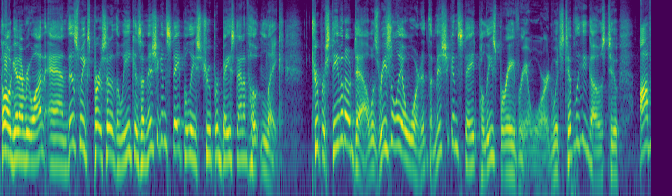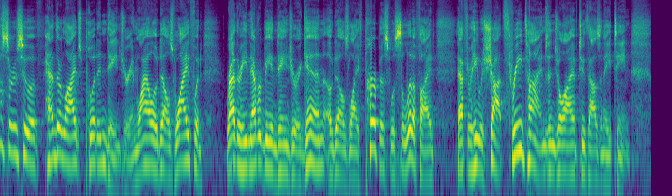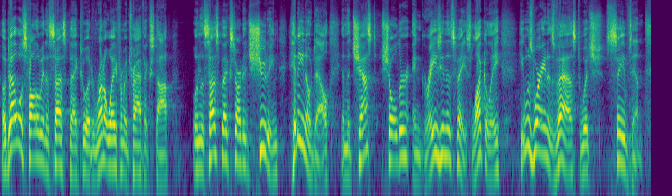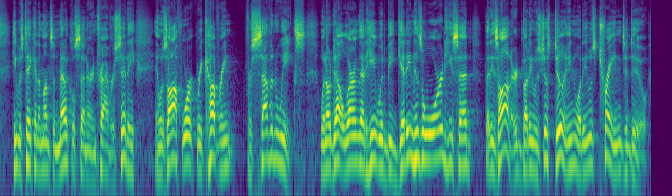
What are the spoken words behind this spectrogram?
Hello again, everyone. And this week's Person of the Week is a Michigan State Police trooper based out of Houghton Lake. Trooper Stephen O'Dell was recently awarded the Michigan State Police Bravery Award, which typically goes to officers who have had their lives put in danger. And while O'Dell's wife would rather he never be in danger again, O'Dell's life purpose was solidified after he was shot three times in July of 2018. O'Dell was following a suspect who had run away from a traffic stop when the suspect started shooting, hitting O'Dell in the chest, shoulder, and grazing his face. Luckily, he was wearing his vest, which saved him. He was taken to Munson Medical Center in Traverse City and was off work recovering for seven weeks. When O'Dell learned that he would be getting his award, he said that he's honored, but he was just doing what he was trained to do.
